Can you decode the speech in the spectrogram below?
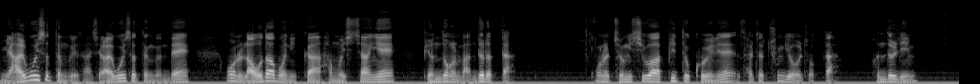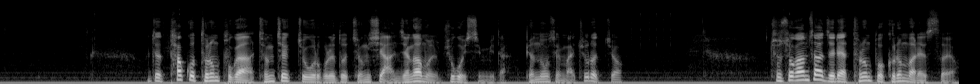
이미 알고 있었던 거예요. 사실 알고 있었던 건데 오늘 나오다 보니까 한번 시장에 변동을 만들었다. 오늘 정시와 비트코인에 살짝 충격을 줬다. 흔들림. 어쨌든 타코 트럼프가 정책적으로 그래도 정시 안정감을 주고 있습니다. 변동성이 많이 줄었죠. 추수감사절에 트럼프 그런 말 했어요.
